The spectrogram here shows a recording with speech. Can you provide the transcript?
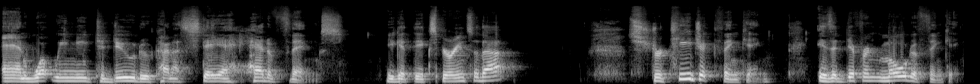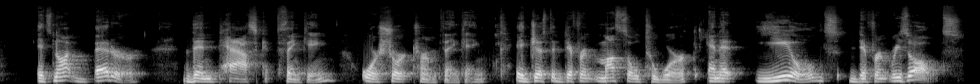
and what we need to do to kind of stay ahead of things. You get the experience of that? Strategic thinking is a different mode of thinking. It's not better than task thinking or short-term thinking. It's just a different muscle to work and it yields different results.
